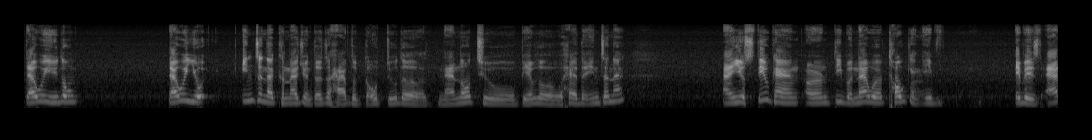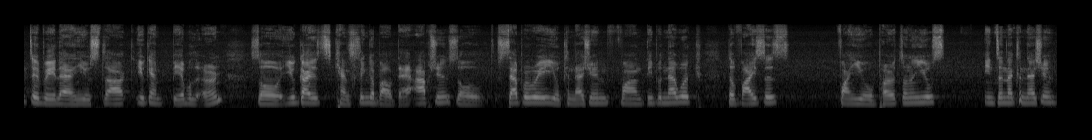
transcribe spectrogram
that way you don't that way your internet connection doesn't have to go to the nano to be able to have the internet. And you still can earn deeper network token if if it's activated and you start you can be able to earn. So you guys can think about that option. So separate your connection from deeper network devices from your personal use internet connection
